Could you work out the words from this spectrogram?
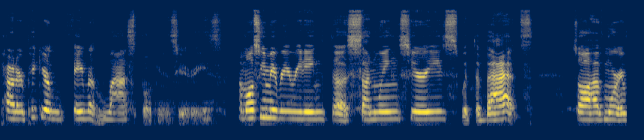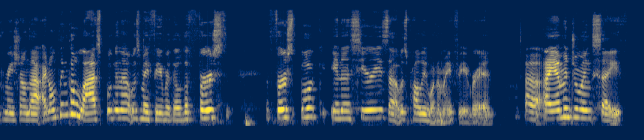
Powder, pick your favorite last book in a series. I'm also going to be rereading the Sunwing series with the bats. So I'll have more information on that. I don't think the last book in that was my favorite though. The first the first book in a series, that was probably one of my favorite. Uh, I am enjoying Scythe.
